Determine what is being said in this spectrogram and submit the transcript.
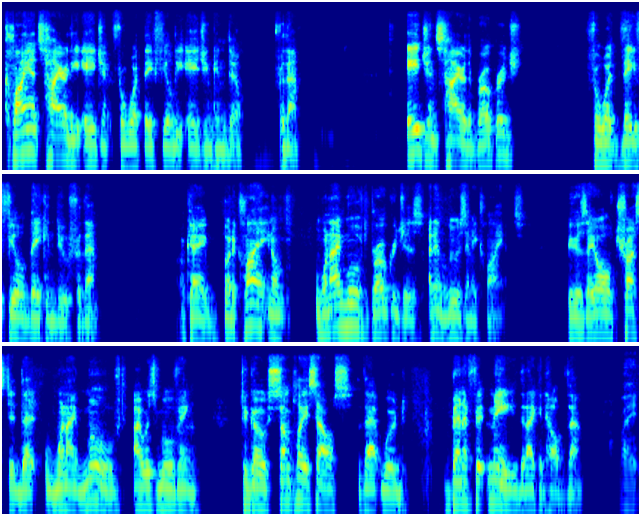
Clients hire the agent for what they feel the agent can do for them. Agents hire the brokerage for what they feel they can do for them. Okay. But a client, you know, when I moved brokerages, I didn't lose any clients because they all trusted that when I moved, I was moving to go someplace else that would benefit me that I could help them. Right.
